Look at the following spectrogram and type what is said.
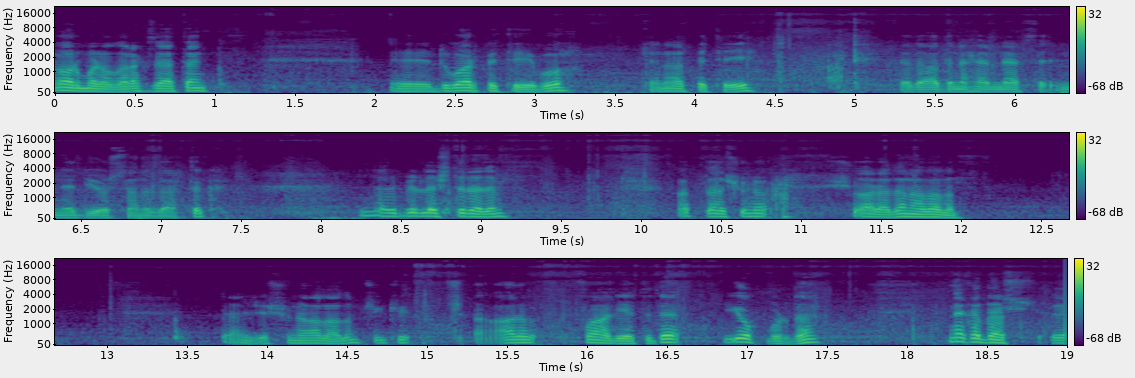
Normal olarak zaten e, duvar peteği bu. Kenar peteği. Ya da adına her nerse, ne diyorsanız artık. Bunları birleştirelim. Hatta şunu şu aradan alalım. Bence şunu alalım. Çünkü arı faaliyeti de yok burada. Ne kadar e,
